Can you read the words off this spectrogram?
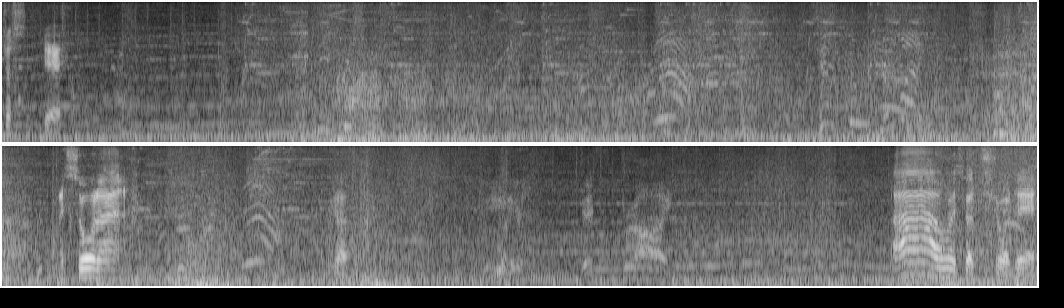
Just, yeah. I saw that. Go. Ah, I almost got destroyed there.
